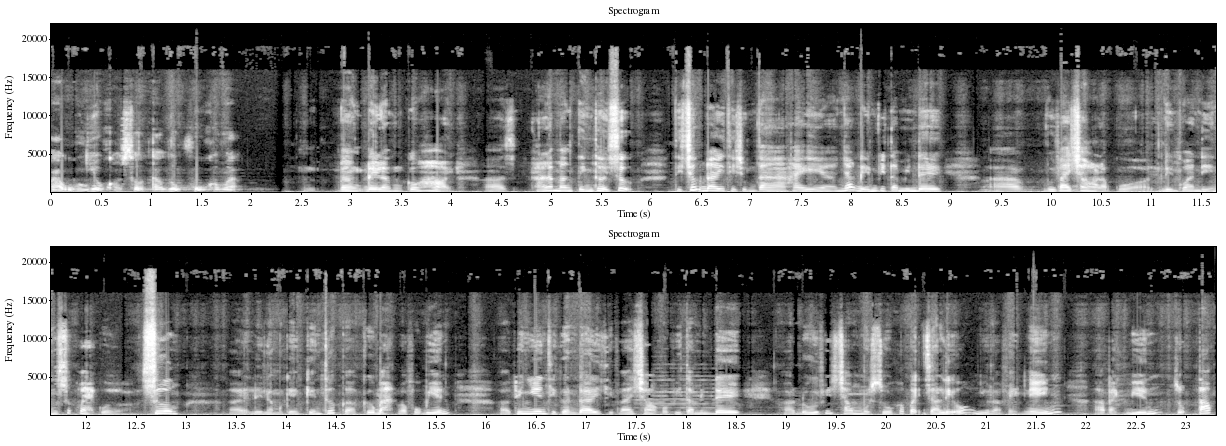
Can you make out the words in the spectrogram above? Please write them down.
Và uống nhiều có sợ tác dụng phụ không ạ? Vâng, đây là một câu hỏi uh, khá là mang tính thời sự. Thì trước đây thì chúng ta hay ờ, nhắc đến vitamin D uh, với vai trò là của liên quan đến sức khỏe của xương. Đấy, đây là một cái kiến thức uh, cơ bản và phổ biến. Uh, tuy nhiên thì gần đây thì vai trò của vitamin D uh, đối với trong một số các bệnh da liễu như là vẻ nến, uh, bạch biến, rụng tóc,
